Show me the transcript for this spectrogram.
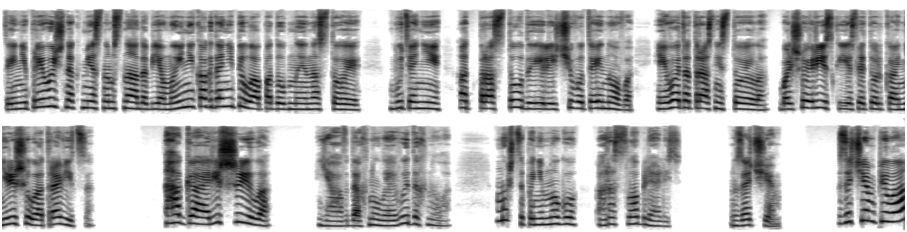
«Ты непривычна к местным снадобьям и никогда не пила подобные настои, будь они от простуды или чего-то иного. И в этот раз не стоило. Большой риск, если только не решила отравиться». «Ага, решила!» Я вдохнула и выдохнула. Мышцы понемногу расслаблялись. «Зачем?» «Зачем пила?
